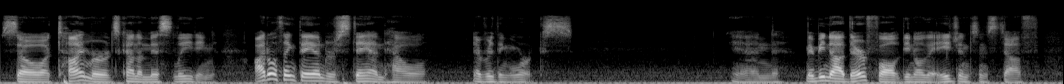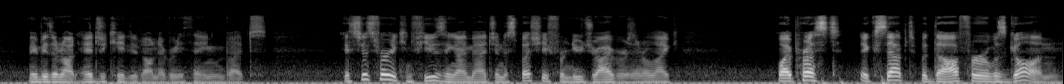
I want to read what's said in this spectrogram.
So a timer, it's kind of misleading. I don't think they understand how everything works. And maybe not their fault, you know, the agents and stuff. Maybe they're not educated on everything, but it's just very confusing, I imagine, especially for new drivers. And they're like, well, I pressed accept, but the offer was gone,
